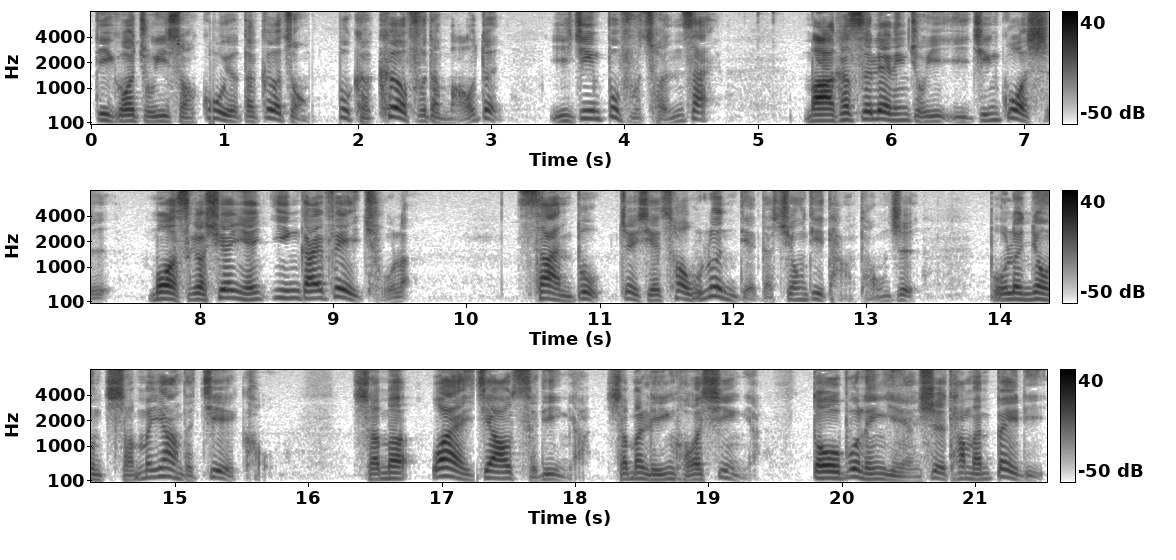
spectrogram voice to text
帝国主义所固有的各种不可克服的矛盾已经不复存在。马克思列宁主义已经过时，莫斯科宣言应该废除了。散布这些错误论点的兄弟党同志，不论用什么样的借口，什么外交辞令呀，什么灵活性呀，都不能掩饰他们背离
